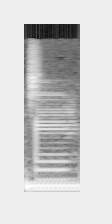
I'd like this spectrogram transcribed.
Bye.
